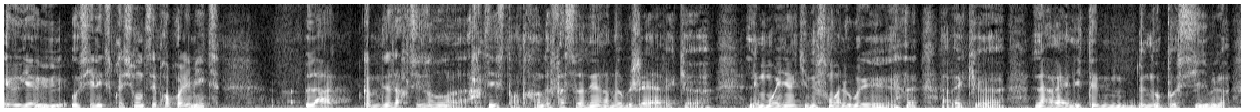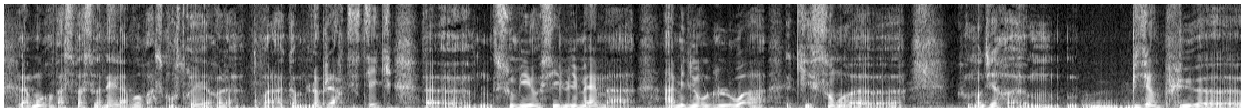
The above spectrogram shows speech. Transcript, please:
et il y a eu aussi l'expression de ses propres limites, là, comme des artisans artistes en train de façonner un objet avec euh, les moyens qui nous sont alloués, avec euh, la réalité de, nos possibles. L'amour va se façonner, l'amour va se construire, voilà, comme l'objet artistique, euh, soumis aussi lui-même à, un million de lois qui sont comment dire, euh, bien plus euh,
